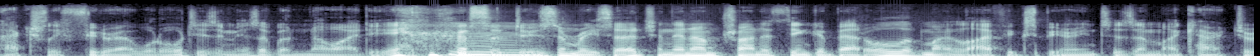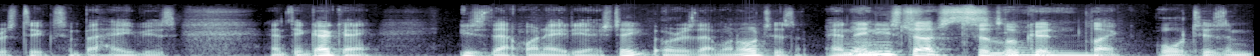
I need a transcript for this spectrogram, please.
actually figure out what autism is. I've got no idea. so do hmm. some research. And then I'm trying to think about all of my life experiences and my characteristics and behaviors and think, okay, is that one ADHD or is that one autism? And then you start to look at like autism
